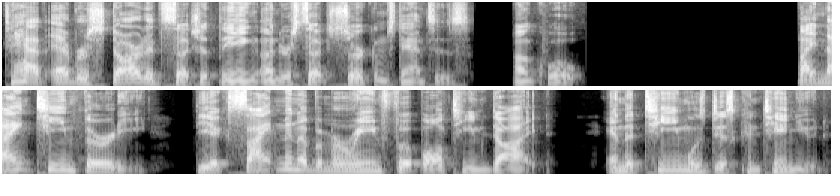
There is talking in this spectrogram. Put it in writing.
to have ever started such a thing under such circumstances. Unquote. By 1930, the excitement of a Marine football team died, and the team was discontinued.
